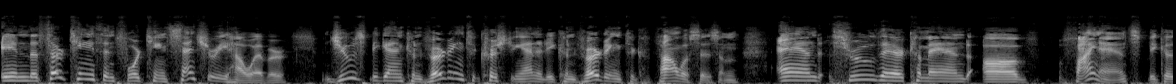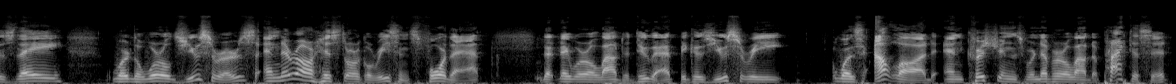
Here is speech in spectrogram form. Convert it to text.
In the 13th and 14th century, however, Jews began converting to Christianity, converting to Catholicism, and through their command of finance, because they were the world's usurers, and there are historical reasons for that, that they were allowed to do that, because usury was outlawed and Christians were never allowed to practice it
